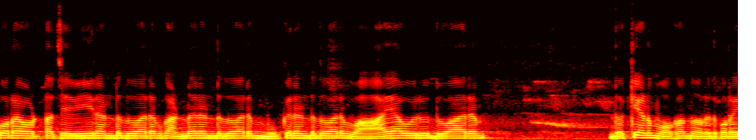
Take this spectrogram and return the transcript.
കുറേ ഓട്ട ചെവി രണ്ട് ദ്വാരം കണ്ണ് രണ്ട് ദ്വാരം മൂക്ക് രണ്ട് ദ്വാരം വായ ഒരു ദ്വാരം. ഇതൊക്കെയാണ് മുഖം എന്ന് പറയുന്നത്. കുറേ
